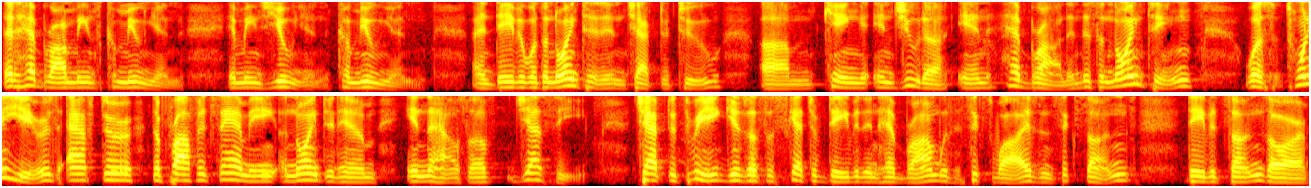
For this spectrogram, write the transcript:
that Hebron means communion, it means union, communion. And David was anointed in chapter 2, um, king in Judah in Hebron. And this anointing was 20 years after the prophet Sammy anointed him in the house of Jesse. Chapter 3 gives us a sketch of David in Hebron with six wives and six sons. David's sons are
